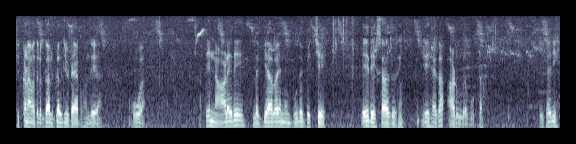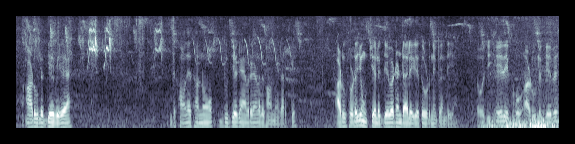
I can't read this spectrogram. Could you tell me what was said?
ਟਿਕਣਾ ਮਤਲਬ ਗਲਗਲ ਜੀ ਟਾਈਪ ਹੁੰਦੇ ਆ। ਉਹ ਆ। ਤੇ ਨਾਲ ਇਹਦੇ ਲੱਗਿਆ ਵਾ ਨਿੰਬੂ ਦੇ ਵਿੱਚ। ਇਹ ਦੇਖ ਸਕਦੇ ਤੁਸੀਂ। ਇਹ ਹੈਗਾ ਆੜੂ ਦਾ ਬੂਟਾ। ਠੀਕ ਹੈ ਜੀ, ਆੜੂ ਲੱਗੇ ਹੋਏ ਆ। ਦਿਖਾਉਂਦੇ ਤੁਹਾਨੂੰ ਦੂਜੇ ਕੈਮਰੇ ਨਾਲ ਦਿਖਾਉਂਦੇ ਕਰਕੇ। ਆੜੂ ਥੋੜੇ ਜਿਹਾ ਉੱਚੇ ਲੱਗੇ ਵਾ, ਡੰਡਾ ਲੈ ਕੇ ਤੋੜਨੇ ਪੈਂਦੇ ਆ। ਲਓ ਜੀ, ਇਹ ਦੇਖੋ ਆੜੂ ਲੱਗੇ ਵੇ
